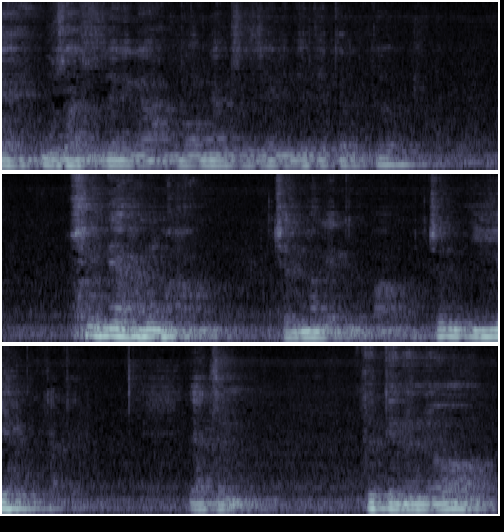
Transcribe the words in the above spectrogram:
예, 우사 선생님과 노명 선생님이 느꼈던 그 황량한 마음, 절망했던 마음, 저는 이해할 것 같아요. 여하튼, 그때는요,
